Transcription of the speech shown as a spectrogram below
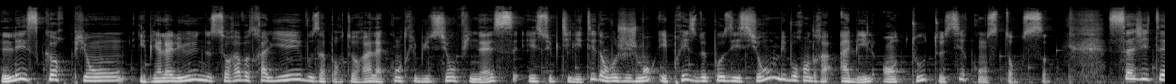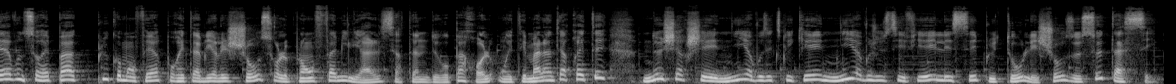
Les scorpions, eh bien la lune sera votre allié, vous apportera la contribution finesse et subtilité dans vos jugements et prises de position, mais vous rendra habile en toutes circonstances. Sagittaire, vous ne saurez pas plus comment faire pour établir les choses sur le plan familial. Certaines de vos paroles ont été mal interprétées. Ne cherchez ni à vous expliquer ni à vous justifier, laissez plutôt les choses se tasser.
